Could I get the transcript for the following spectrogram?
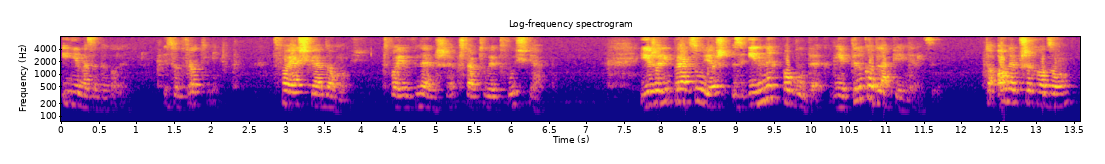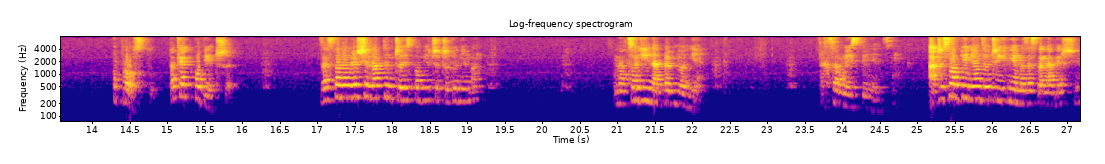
i nie ma zadowolenia. Jest odwrotnie. Twoja świadomość, Twoje wnętrze kształtuje Twój świat. Jeżeli pracujesz z innych pobudek, nie tylko dla pieniędzy, to one przychodzą po prostu, tak jak powietrze. Zastanawiasz się nad tym, czy jest powietrze, czego nie ma? Na co dzień na pewno nie. Tak samo jest z pieniędzmi. A czy są pieniądze, czy ich nie ma, zastanawiasz się?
